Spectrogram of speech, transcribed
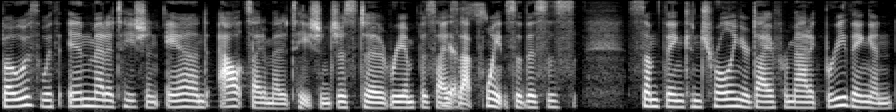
both within meditation and outside of meditation, just to reemphasize yes. that point. So, this is something controlling your diaphragmatic breathing and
